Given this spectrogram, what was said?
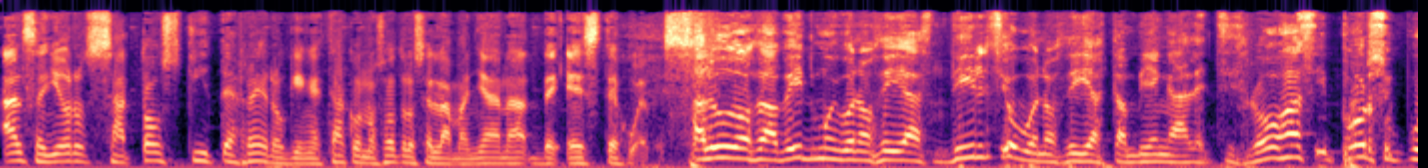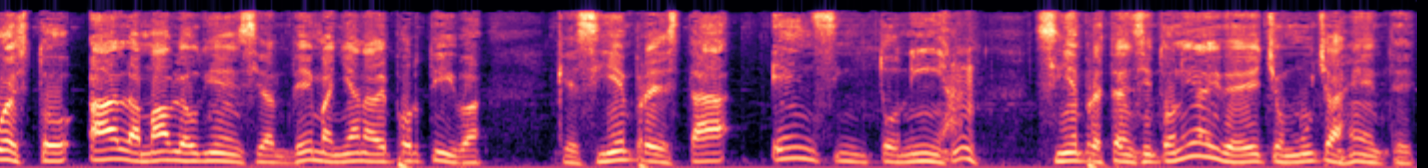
al señor Satoshi Terrero, quien está con nosotros en la mañana de este jueves. Saludos David, muy buenos días Dilcio, buenos días también a Alexis Rojas y por supuesto a la amable audiencia de Mañana Deportiva que siempre está en sintonía, mm. siempre está en sintonía y de hecho mucha gente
